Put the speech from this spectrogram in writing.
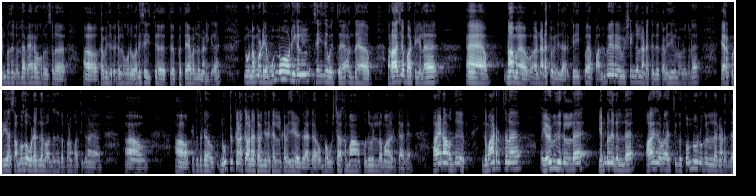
எண்பதுகளில் வேறு ஒரு சில கவிஞர்கள் ஒரு வரிசை இப்போ தேவையில்லைன்னு நினைக்கிறேன். இவங்க நம்மளுடைய முன்னோடிகள் செய்து வைத்த அந்த ராஜபாட்டியில் நாம் நடக்க வேண்டியதாக இருக்குது இப்போ பல்வேறு விஷயங்கள் நடக்குது. கவிதைகள் உலகில் ஏறக்குறைய சமூக ஊடகங்கள் வந்ததுக்கப்புறம் பார்த்திங்கன்னா கிட்டத்தட்ட நூற்றுக்கணக்கான கவிஞர்கள் கவிதை எழுதுகிறாங்க ரொம்ப உற்சாகமாக புதுவில்லமாக இருக்காங்க. ஆனால் வந்து இந்த மாற்றத்தில் எழுபதுகளில் எண்பதுகளில் ஆயிரத்தி தொள்ளாயிரத்தி தொண்ணூறுகளில் நடந்த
